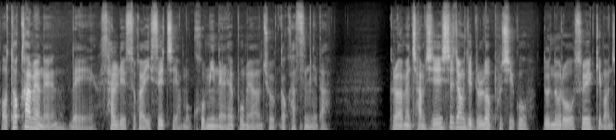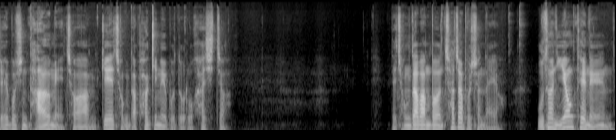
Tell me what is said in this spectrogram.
어떻게 하면은 네 살릴 수가 있을지 한번 고민을 해보면 좋을 것 같습니다. 그러면 잠시 일시정지 눌러 보시고 눈으로 수읽기 먼저 해보신 다음에 저와 함께 정답 확인해 보도록 하시죠. 네, 정답 한번 찾아보셨나요? 우선 이 형태는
